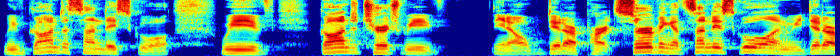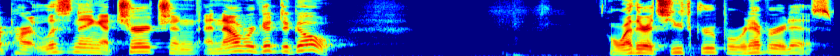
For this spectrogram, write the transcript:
We've gone to Sunday school. We've gone to church. We've you know, did our part serving at Sunday school and we did our part listening at church and, and now we're good to go. Or whether it's youth group or whatever it is.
